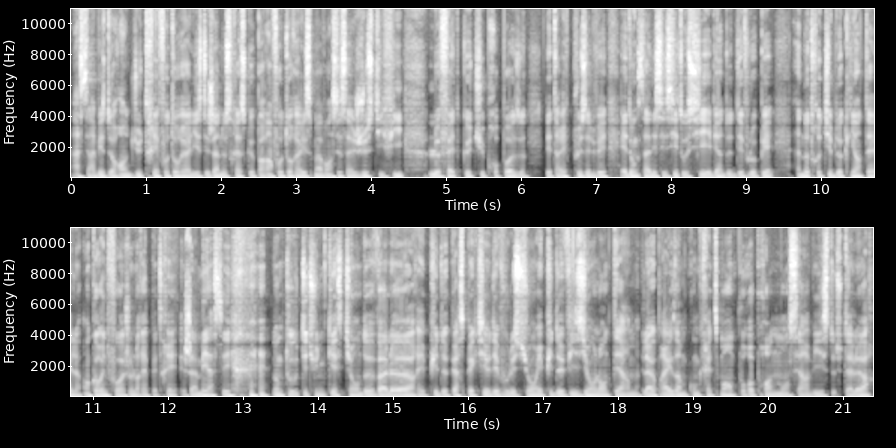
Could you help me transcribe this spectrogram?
un service de rendu très photoréaliste. Déjà, ne serait-ce que par un photoréalisme avancé, ça justifie le fait que tu proposes des tarifs plus élevés. Et donc ça nécessite aussi eh bien de développer un autre type de clientèle. Encore une fois, je le répéterai jamais assez. donc tout est une question de valeur et puis de perspective d'évolution et puis de vision long terme. Là, par exemple, concrètement pour reprendre mon service de tout à l'heure,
